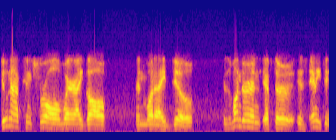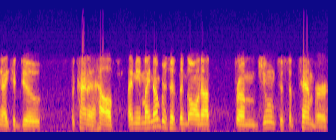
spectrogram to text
do not control where I go and what I do. I was wondering if there is anything I could do to kind of help. I mean, my numbers have been going up from June to September,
